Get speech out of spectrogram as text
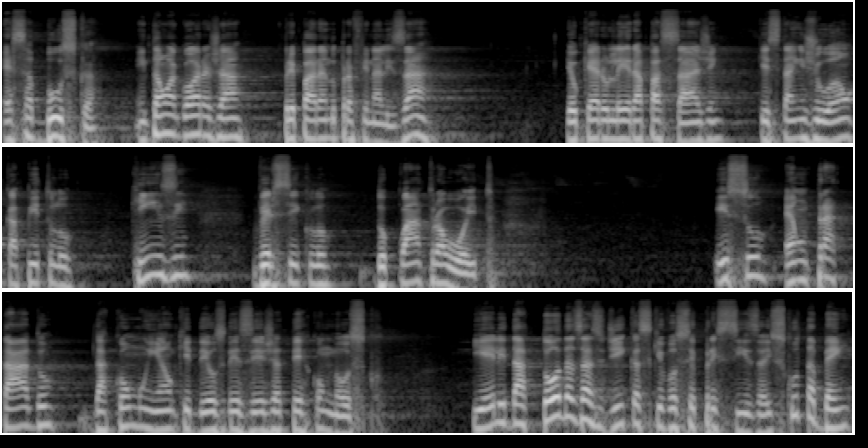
essa busca. Então, agora, já preparando para finalizar, eu quero ler a passagem que está em João capítulo 15, versículo do 4 ao 8. Isso é um tratado da comunhão que Deus deseja ter conosco. E Ele dá todas as dicas que você precisa. Escuta bem,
